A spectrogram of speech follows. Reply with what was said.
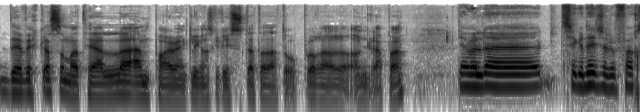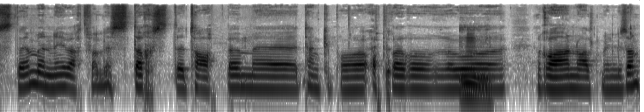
det virker som at hele Empire egentlig er ganske rystet etter dette opprørerangrepet. Det er vel det, sikkert ikke det første, men i hvert fall det største tapet med tanke på opprørere og ran og alt mulig sånn.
